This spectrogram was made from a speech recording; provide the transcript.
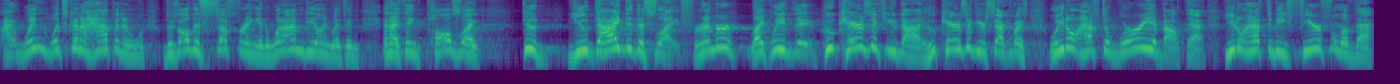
I, when, what's going to happen? And there's all this suffering and what I'm dealing with. And, and I think Paul's like, dude, you died to this life. Remember? Like we who cares if you die? Who cares if you're sacrificed? We don't have to worry about that. You don't have to be fearful of that.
